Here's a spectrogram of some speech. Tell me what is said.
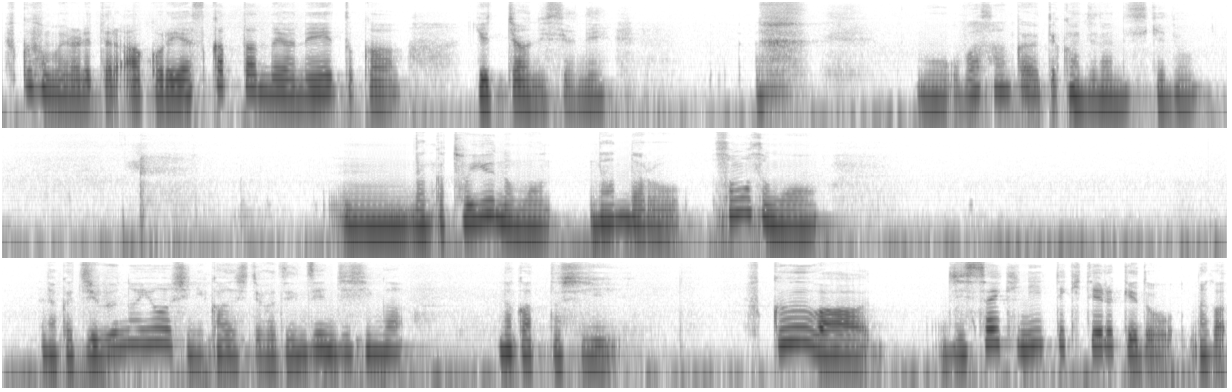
服褒められたら「あこれ安かったんだよね」とか言っちゃうんですよね。もうおばさんかよって感じなんですけど。うんなんかというのもなんだろうそもそもなんか自分の容姿に関しては全然自信がなかったし服は実際気に入ってきてるけどなんか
